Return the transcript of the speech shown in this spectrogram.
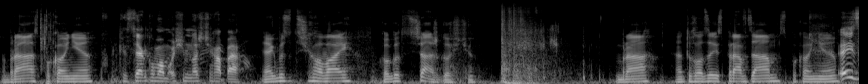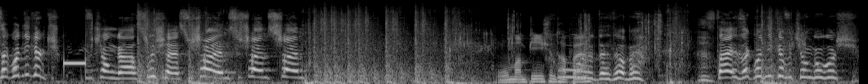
Dobra, spokojnie. Krystianko, mam 18 HP. Jakby co ty się chowaj. Kogo ty strzelasz, gościu? Dobra, ja tu chodzę i sprawdzam, spokojnie. Ej, zakładnika ktoś k***a, wyciąga. Słyszę, słyszałem, słyszałem, słyszałem. U, mam 50 HP. Kurde, dobra. Staję, zakładnika wyciągał gość.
